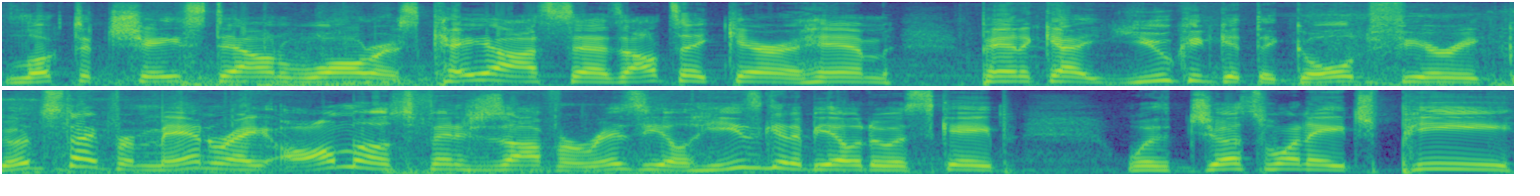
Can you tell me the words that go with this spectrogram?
look to chase down Whalrus. Khaos says, I'll take care of him. PandaCat, you can get the Gold Fury. Good snipe from Man Ray, almost finishes off Ariziel. He's going to be able to escape with just one HP.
